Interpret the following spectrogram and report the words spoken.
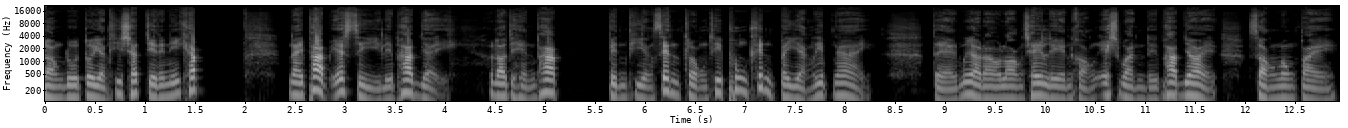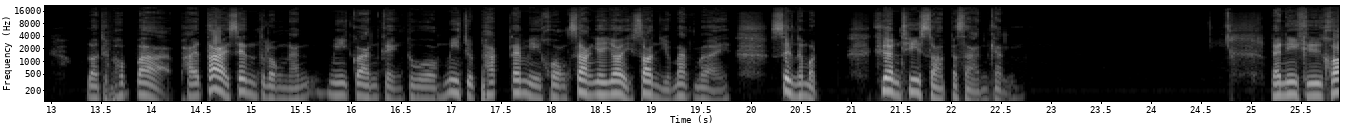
ลองดูตัวอย่างที่ชัดเจนในนี้ครับ ในภาพ S4 หรือภาพใหญ่ เราจะเห็นภาพเป็นเพียงเส้นตรงที่พุ่งขึ้นไปอย่างเรียบง่าย แต่เมื่อเราลองใช้เลนของ H1 หรือภาพย่อยส่องลงไป เราจะพบว่าภายใต้เส้นตรงนั้น มีการแกว่งตัวมีจุดพักและมีโครงสร้างย่อยๆ ซ่อนอยู่มากมาย ซึ่งทั้งหมดเคลื่อนที่สอดประสานกัน และนี่คือข้อ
